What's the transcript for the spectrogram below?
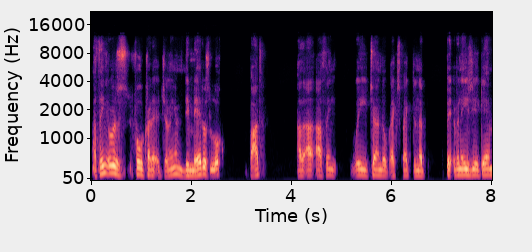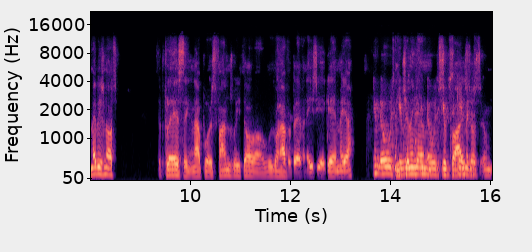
I think it was full credit to Gillingham. They made us look bad. I, I, I think we turned up expecting a bit of an easier game. Maybe it's not the players thinking that, but as fans, we thought, oh, we're going to have a bit of an easier game here. I think they always And give. us- Gillingham they always give us a game. I surprised us. And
